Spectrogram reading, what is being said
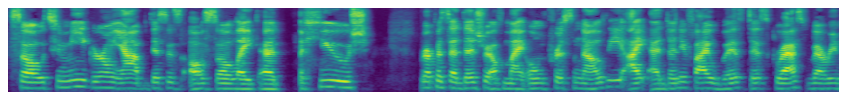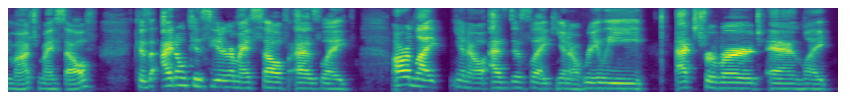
So to me growing up this is also like a, a huge representation of my own personality. I identify with this grass very much myself because i don't consider myself as like or like you know as just like you know really extrovert and like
